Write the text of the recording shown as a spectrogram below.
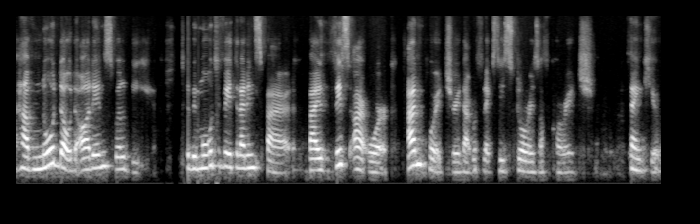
have no doubt the audience will be, to be motivated and inspired by this artwork and poetry that reflects these stories of courage. Thank you.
